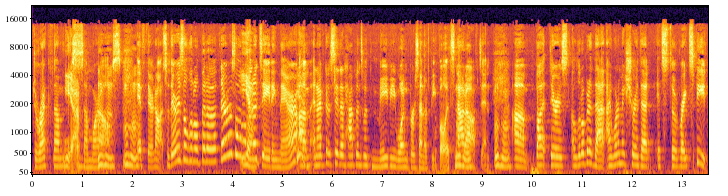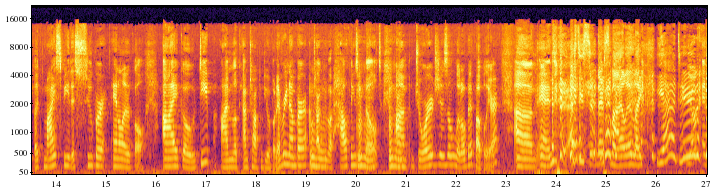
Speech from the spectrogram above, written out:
direct them Yeah. Mm-hmm. somewhere else if they're not. So there is a little bit of there is a little Yeah. bit of dating there. Yeah. Um, and I've got to say that happens with maybe 1% of people. It's not Mm-hmm. often. Um, but there is a little bit of that. I want to make sure that it's the right speed. Like my speed is super analytical. I go deep. I'm look. I'm talking to you about every number. I'm Mm-hmm. talking about how things are built. Um, George is a little bit bubblier, um, and As he's sitting there smiling, like, yeah, dude. you know, and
